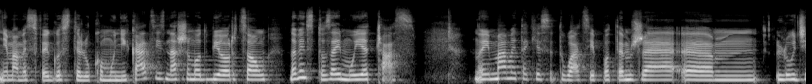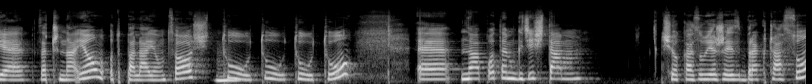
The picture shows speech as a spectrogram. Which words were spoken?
nie mamy swojego stylu komunikacji z naszym odbiorcą, no więc to zajmuje czas. No i mamy takie sytuacje potem, że um, ludzie zaczynają, odpalają coś, mhm. tu, tu, tu, tu, e, no a potem gdzieś tam się okazuje, że jest brak czasu.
